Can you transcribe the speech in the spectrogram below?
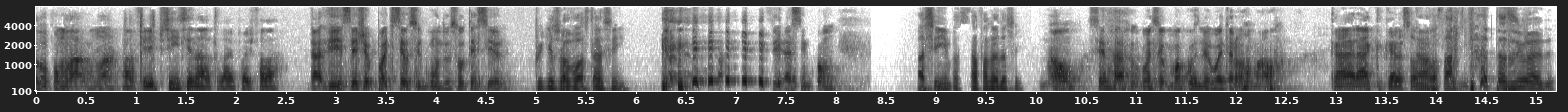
Alô, vamos lá, vamos lá. Ah, Felipe Cincinato, vai, pode falar. Davi, seja, pode ser o segundo, eu sou o terceiro. Por que sua voz tá assim? Assim como? Assim? Você tá falando assim? Não, sei lá, aconteceu alguma coisa, meu, vai estar normal. Caraca, cara, só Não, voz tá- tá, tá zoando.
